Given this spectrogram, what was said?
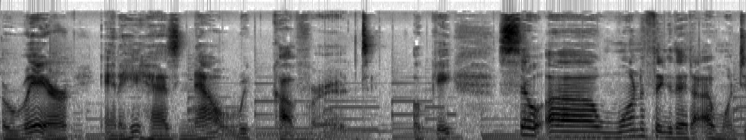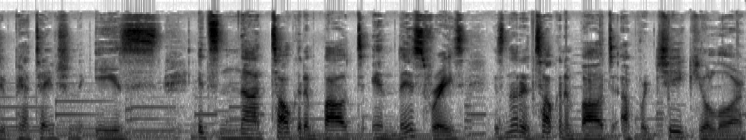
rare and he has now recovered. Okay, so uh, one thing that I want to pay attention is it's not talking about in this phrase, it's not talking about a particular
